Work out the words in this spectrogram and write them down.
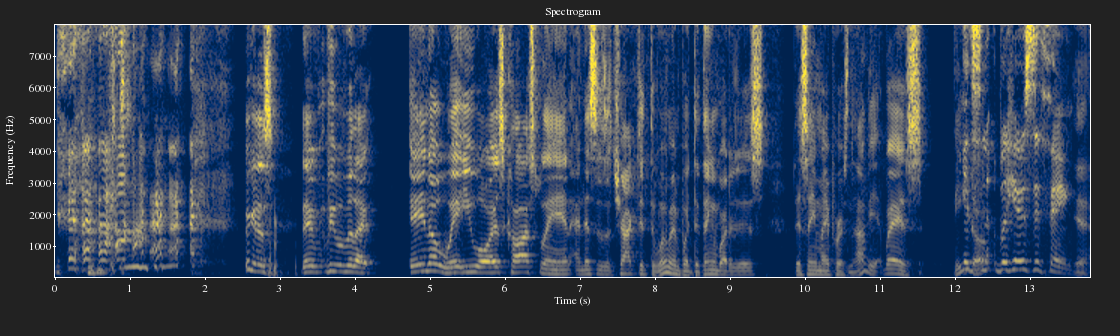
because they people be like, ain't no way you always cosplaying and this is attracted to women. But the thing about it is, this ain't my personality. But it's me It's though. not, but here's the thing. yeah.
